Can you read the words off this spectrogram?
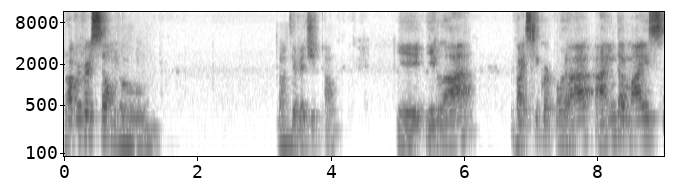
nova versão do, da TV digital. E, e lá vai se incorporar ainda mais,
